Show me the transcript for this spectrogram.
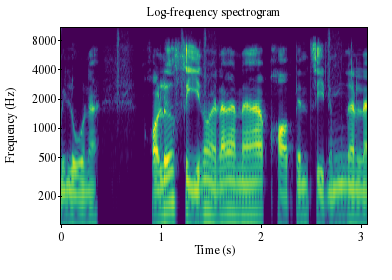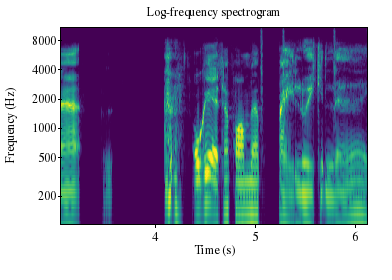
ไม่รู้นะ ขอเลือกสีหน่อยแล้วกันนะ ขอเป็นสีน้ำเงินแล้วโอเค ถ้าพร้อมแล้วไปลุยกันเลย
